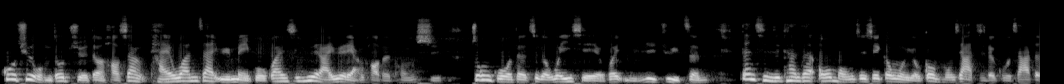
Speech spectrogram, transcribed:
过去我们都觉得，好像台湾在与美国关系越来越良好的同时，中国的这个威胁也会与日俱增。但其实看在欧盟这些跟我有共同价值的国家的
